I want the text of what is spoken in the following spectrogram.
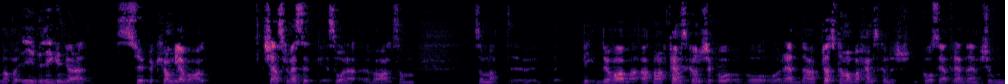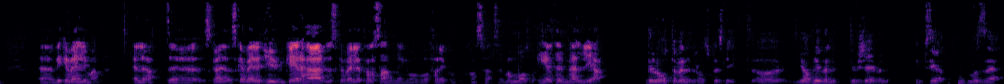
man får ideligen göra superkrångliga val känslomässigt svåra val som, som att eh, du har, att man har fem sekunder på, på att rädda, plötsligt har man bara fem sekunder på sig att rädda en person. Eh, vilken väljer man? Eller att, eh, ska, ska jag välja att ljuga i det här eller ska jag välja att tala sanning? Och vad får det konsekvenser? Man måste hela tiden välja. Det låter väldigt rollspelslikt och jag blir väldigt, i och för sig väldigt intresserad, måste jag säga.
